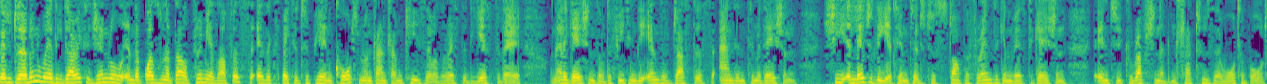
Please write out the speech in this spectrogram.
go to Durban, where the Director General in the KwaZulu-Natal Premier's office is expected to appear in court. Nonhlanhla Mkhize was arrested yesterday on allegations of defeating the ends of justice and intimidation. She allegedly attempted to stop a forensic investigation into corruption at Mhlathuze Water Board.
